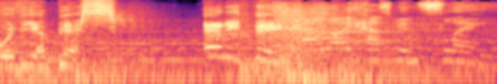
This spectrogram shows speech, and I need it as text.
For the abyss! Anything! Ally has been slain.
